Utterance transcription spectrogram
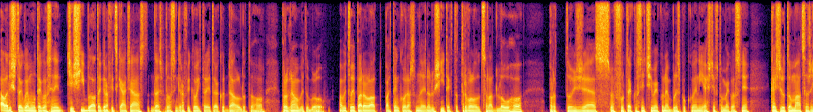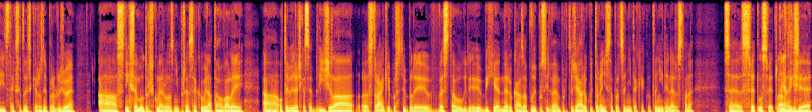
ale když to tak vemu, tak vlastně nejtěžší byla ta grafická část. Dali jsme to vlastně grafikovi, který to jako dal do toho programu, aby to bylo aby to vypadalo a pak ten kódař měl jednodušší, tak to trvalo docela dlouho, protože jsme furt jako s něčím jako nebyli spokojení ještě v tom, jak vlastně každý to má co říct, tak se to vždycky hrozně prodlužuje a s nich jsem byl trošku nervózní, protože se jako mi natahovali a otevíračka se blížila, stránky prostě byly ve stavu, kdy bych je nedokázal vypustit ven, protože já dokud to není 100%, tak jako to nikdy nedostane se světlo světla, Jasně. takže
